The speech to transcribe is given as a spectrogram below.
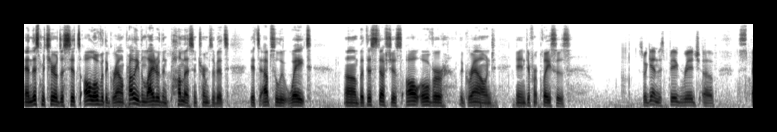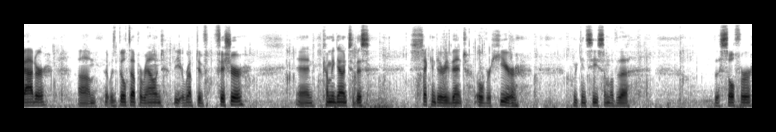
And this material just sits all over the ground, probably even lighter than pumice in terms of its, its absolute weight. Um, but this stuff's just all over the ground in different places. So again, this big ridge of spatter um, that was built up around the eruptive fissure. And coming down to this secondary vent over here we can see some of the the sulfur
